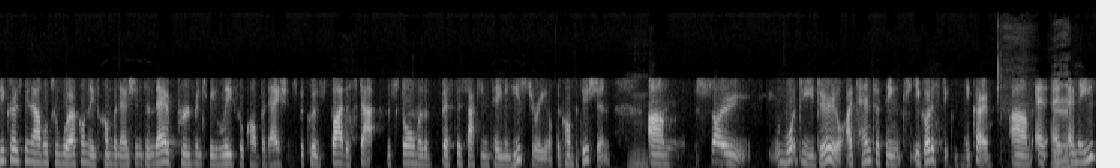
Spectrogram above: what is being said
Nicho's been able to work on these combinations and they have proven to be lethal combinations because by the stats, the Storm are the best attacking team in history of the competition. Mm. Um, so what do you do? I tend to think you got to stick with Nicho, um, and, yeah. and and he's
